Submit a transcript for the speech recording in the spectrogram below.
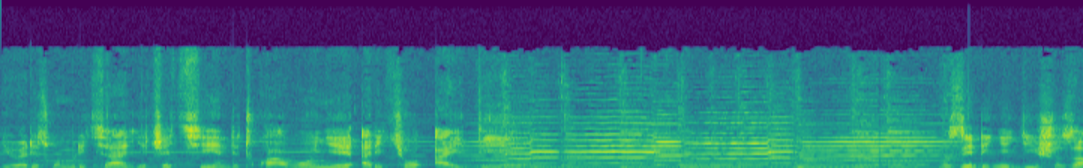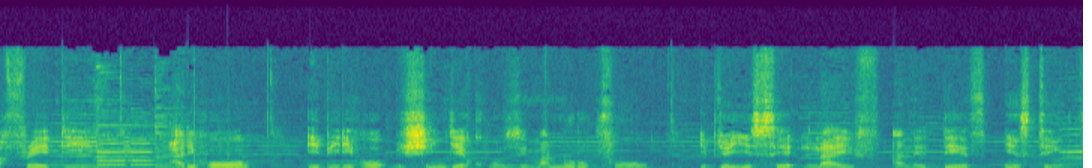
Bibarizwa muri cya gice kindi twabonye ari cyo ID mu zindi nyigisho za Fred hariho ibiriho bishingiye ku buzima n'urupfu. Ibyo yise life and death instinct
